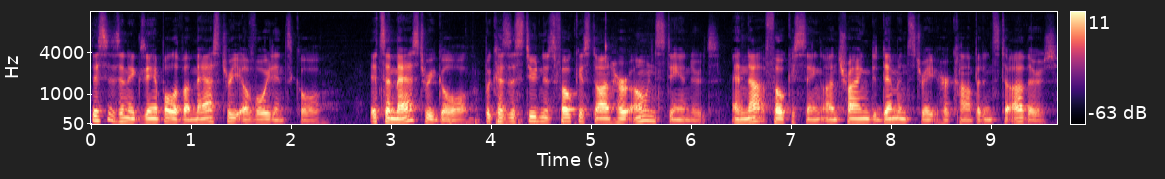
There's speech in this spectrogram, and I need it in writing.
This is an example of a mastery avoidance goal. It's a mastery goal because the student is focused on her own standards and not focusing on trying to demonstrate her competence to others.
